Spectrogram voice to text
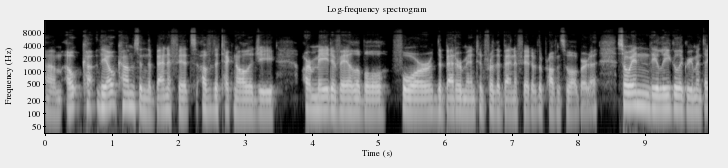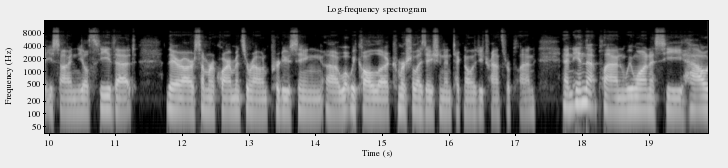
um, outcome the outcomes and the benefits of the technology are made available for the betterment and for the benefit of the province of Alberta. So in the legal agreement that you sign, you'll see that there are some requirements around producing uh, what we call a commercialization and technology transfer plan. And in that plan, we want to see how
